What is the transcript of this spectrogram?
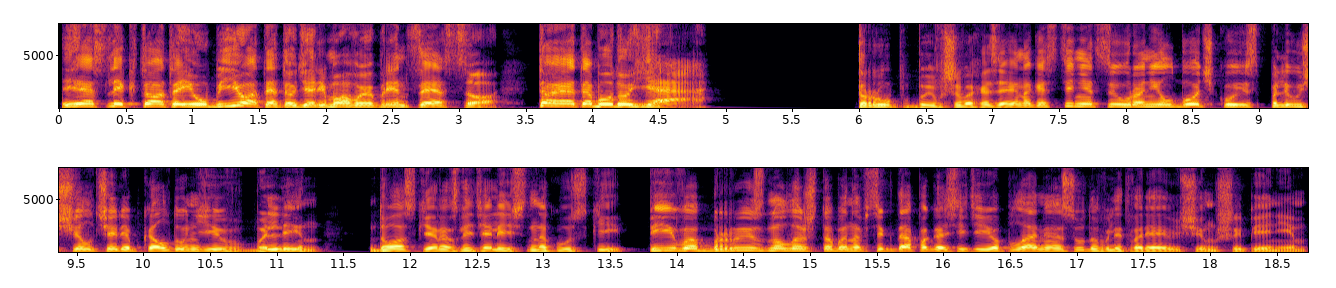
«Если кто-то и убьет эту дерьмовую принцессу, то это буду я!» Труп бывшего хозяина гостиницы уронил бочку и сплющил череп колдуньи в блин – Доски разлетелись на куски. Пиво брызнуло, чтобы навсегда погасить ее пламя с удовлетворяющим шипением.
